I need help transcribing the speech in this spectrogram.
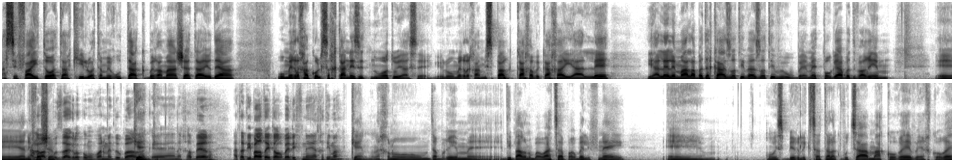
ואספה איתו, אתה כאילו, אתה מרותק ברמה שאתה יודע, הוא אומר לך כל שחקן איזה תנועות הוא יעשה, כאילו, הוא אומר לך, המספר ככה וככה יעלה, יעלה למעלה בדקה הזאתי והזאתי, והוא באמת פוגע בדברים. אה, אני על אוהד חושב... בוזגלו כמובן מדובר, כן, רק אה, נחבר. אתה דיברת איתו הרבה לפני החתימה? כן, אנחנו מדברים, אה, דיברנו בוואטסאפ הרבה לפני. הוא הסביר לי קצת על הקבוצה, מה קורה ואיך קורה.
